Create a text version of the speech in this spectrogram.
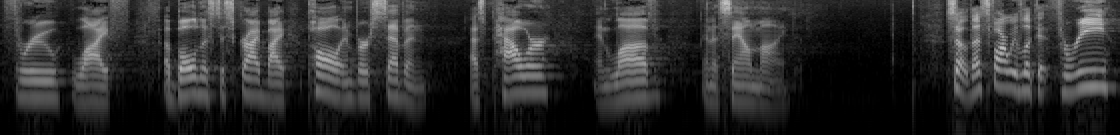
through life, a boldness described by Paul in verse 7 as power and love and a sound mind. So, thus far, we've looked at three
